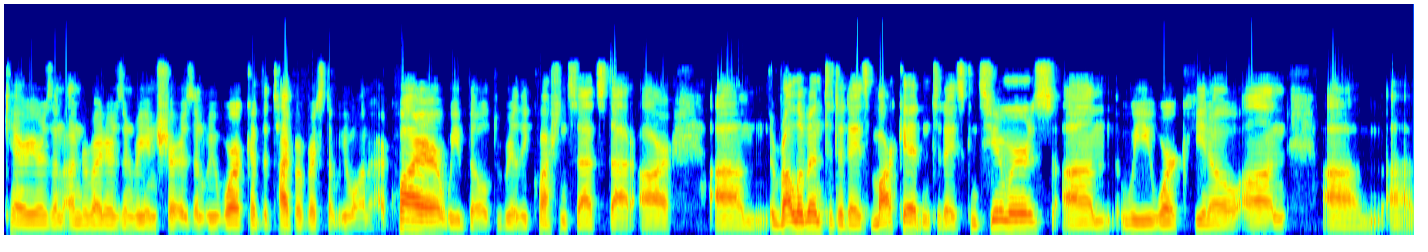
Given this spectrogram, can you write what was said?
carriers and underwriters and reinsurers, and we work at the type of risk that we want to acquire. We build really question sets that are um, relevant to today's market and today's consumers. Um, we work, you know, on um, uh,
